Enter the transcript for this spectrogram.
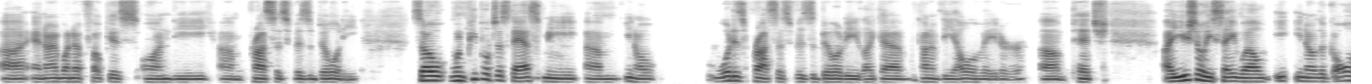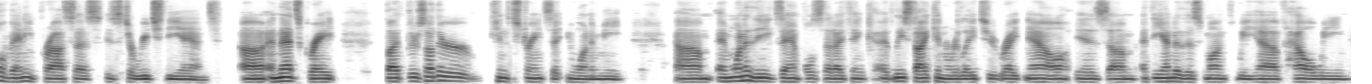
uh, and I want to focus on the um, process visibility. So when people just ask me, um, you know, what is process visibility, like a, um, kind of the elevator um, pitch, I usually say, well, you know, the goal of any process is to reach the end, uh, and that's great. But there's other constraints that you want to meet. Um, and one of the examples that I think at least I can relate to right now is um, at the end of this month, we have Halloween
